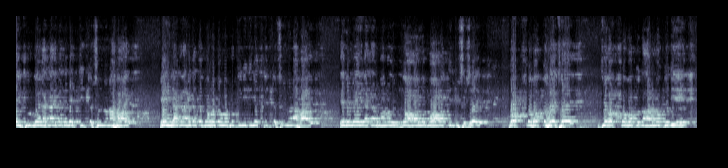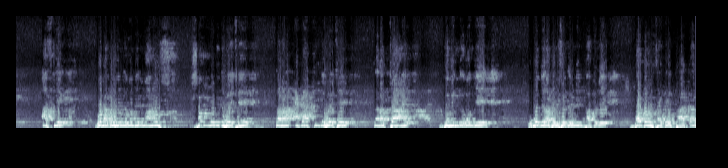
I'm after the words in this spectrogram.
এই পূর্ব এলাকায় যাতে নেতৃত্ব শূন্য না হয়, এই এলাকায় যাতে বড়তম প্রতিনিধি নেতৃত্ব শূন্য না হয় এজন্য এলাকার মানুষ দল, মত নির্বিশেষে ঐক্যবদ্ধ হয়েছে। যে ঐক্যবদ্ধতার মধ্য দিয়ে আজকে গোটা গোবিন্দগঞ্জের মানুষ সংগঠিত হয়েছে, তারা একাত্রিত হয়েছে, তারা চায় গোবিন্দগঞ্জের উপজেলা পরিষদের নির্বাচনে মোটর সাইকেল সরকার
